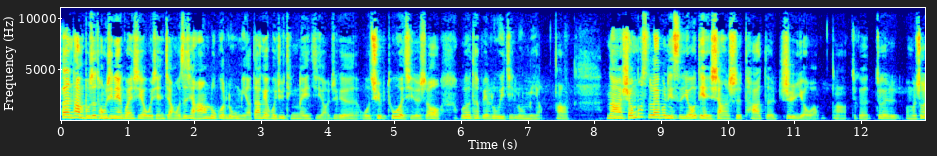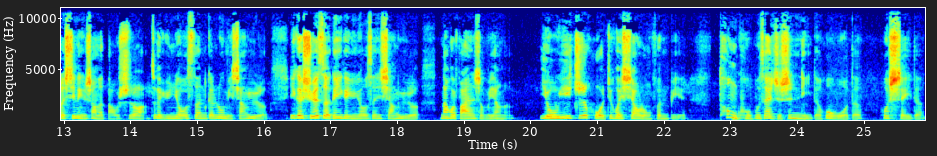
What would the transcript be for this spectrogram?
但是他们不是同性恋关系。我先讲，我之前好像录过卢米啊，大家可以回去听那一集啊。这个我去土耳其的时候，我有特别录一集卢米哦。好。那小穆斯莱布尼斯有点像是他的挚友啊，啊，这个这个我们说的心灵上的导师啊，这个云游僧跟卢米相遇了，一个学者跟一个云游僧相遇了，那会发生什么样呢？友谊之火就会消融分别，痛苦不再只是你的或我的或谁的，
